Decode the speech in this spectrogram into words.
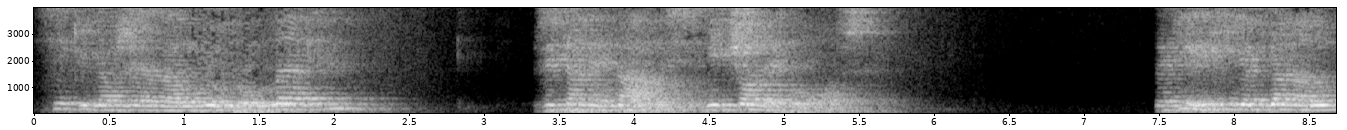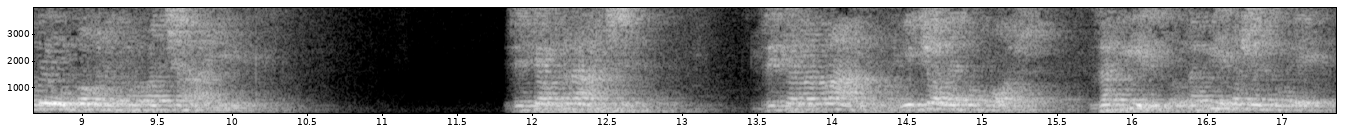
стільки я вже наробив проблем, життя не вдалося, нічого не поможе. Такі гріхи, як я наробив, Бог не пробачає. Життя втрачене, життя нормальне, нічого не поможе. Запізно, запізно щось робити.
